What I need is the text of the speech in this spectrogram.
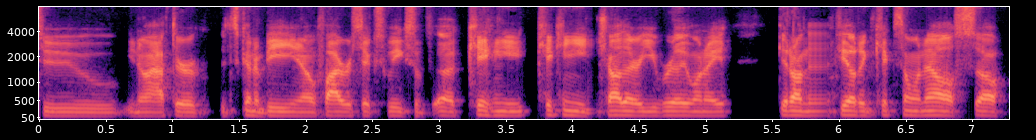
to you know after it's going to be you know five or six weeks of uh, kicking kicking each other. You really want to get on the field and kick someone else. So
